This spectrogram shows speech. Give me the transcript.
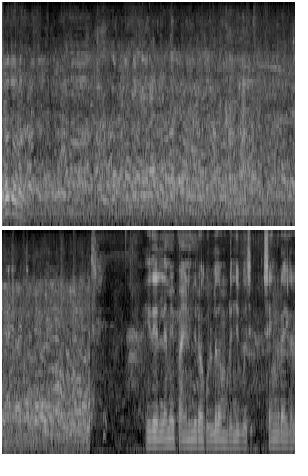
இருபத்தோரு ரூபா தான் இது எல்லாமே பதினஞ்சு ரூபாக்குள்ளே தான் முடிஞ்சு போச்சு. செங்கடாய்கள்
